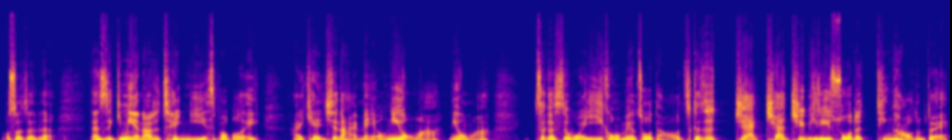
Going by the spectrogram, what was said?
我说真的。但是 give me another ten years probably I can。现在还没有，你有吗？你有吗？这个是唯一一个我没有做到。可是 Jack Chat GPT 说的挺好，对不对？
